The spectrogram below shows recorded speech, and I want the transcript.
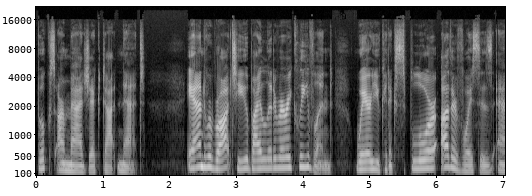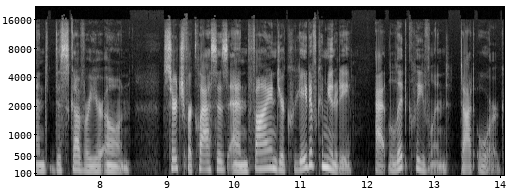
booksaremagic.net. And we're brought to you by Literary Cleveland, where you can explore other voices and discover your own. Search for classes and find your creative community at litcleveland.org.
